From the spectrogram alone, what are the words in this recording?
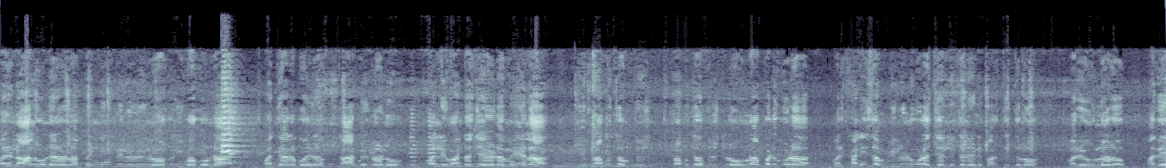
మరి నాలుగు నెలల పెండింగ్ బిల్లులు ఇవ్వకుండా మధ్యాహ్న భోజన కార్మికులను మళ్ళీ వంట చేయడం ఎలా? ఇది ప్రభుత్వం ప్రభుత్వం దృష్టిలో ఉన్నప్పటికీ కూడా మరి కనీసం బిల్లులు కూడా చెల్లించలేని పరిస్థితిలో మరి ఉన్నారు. అదే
